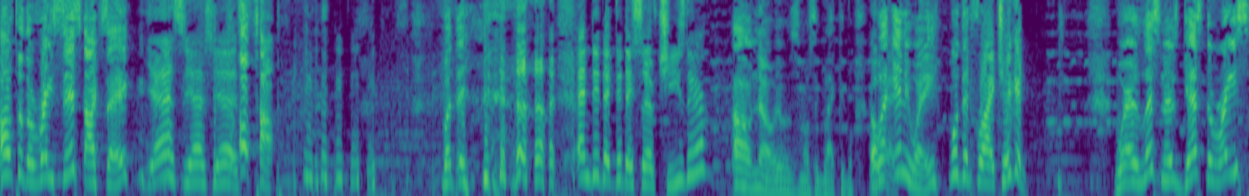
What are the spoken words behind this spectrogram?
off to the racist, I say. Yes, yes, yes. Up top. but they, And did they did they serve cheese there? oh no, it was mostly black people. But anyway, Well, then fried chicken. where listeners guessed the race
